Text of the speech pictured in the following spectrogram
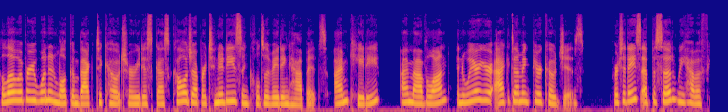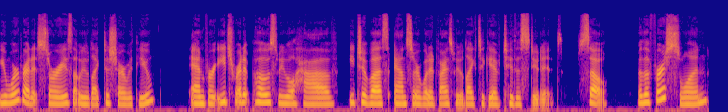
Hello, everyone, and welcome back to Coach, where we discuss college opportunities and cultivating habits. I'm Katie. I'm Avalon. And we are your academic peer coaches. For today's episode, we have a few more Reddit stories that we would like to share with you. And for each Reddit post, we will have each of us answer what advice we would like to give to the student. So, for the first one,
